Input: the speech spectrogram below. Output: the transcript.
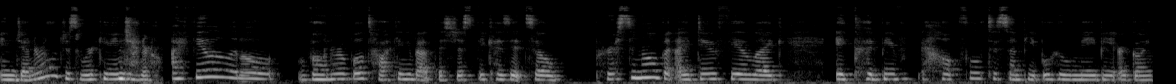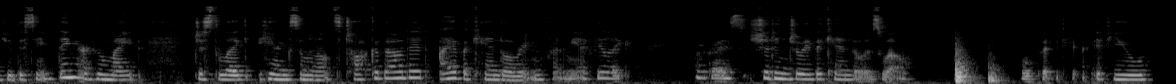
in general, just working in general. I feel a little vulnerable talking about this just because it's so personal, but I do feel like it could be helpful to some people who maybe are going through the same thing or who might just like hearing someone else talk about it. I have a candle right in front of me. I feel like you guys should enjoy the candle as well. We'll put it here. If you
